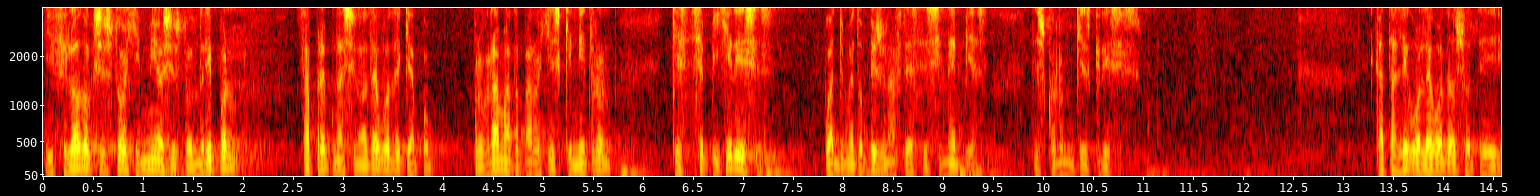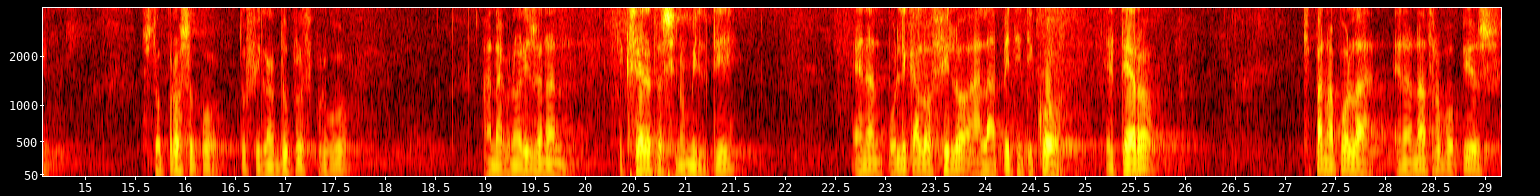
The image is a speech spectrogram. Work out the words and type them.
Οι φιλόδοξοι στόχοι μείωσης των ρήπων θα πρέπει να συνοδεύονται και από προγράμματα παροχής κινήτρων και στις επιχειρήσεις που αντιμετωπίζουν αυτές τις συνέπειες της οικονομικής κρίσης. Καταλήγω λέγοντας ότι στο πρόσωπο του Φιλανδού Πρωθυπουργού αναγνωρίζω έναν εξαίρετο συνομιλητή, έναν πολύ καλό φίλο αλλά απαιτητικό εταίρο και πάνω απ' όλα έναν άνθρωπο ο οποίος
